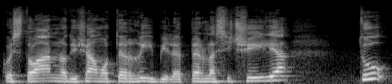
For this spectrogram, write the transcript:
questo anno diciamo terribile per la Sicilia, tu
